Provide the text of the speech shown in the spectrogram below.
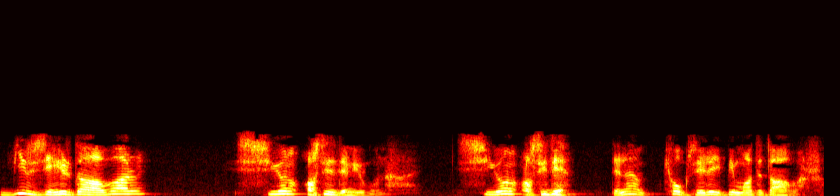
bir zehir daha var. Siyon asidi deniyor buna. Siyon asidi denen çok zehirli bir madde daha var.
